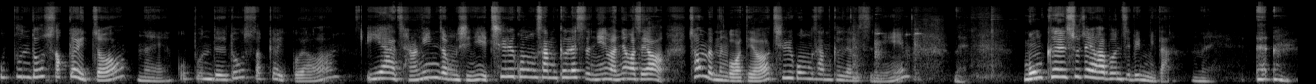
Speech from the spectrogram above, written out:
꽃분도 섞여 있죠. 네, 꽃분들도 섞여 있고요. 이야 장인 정신이 703 클래스님 안녕하세요. 처음 뵙는 것 같아요. 703 클래스님. 네. 몽클 수제 화분집입니다. 네.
